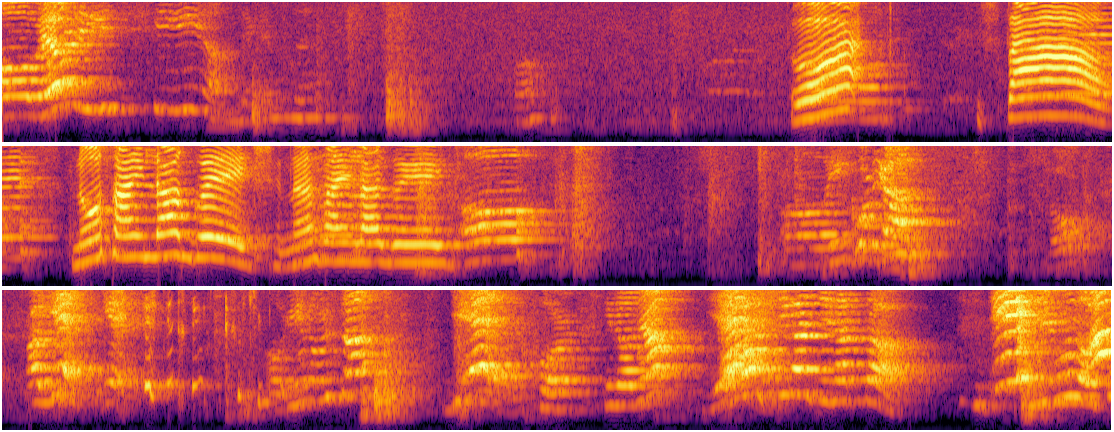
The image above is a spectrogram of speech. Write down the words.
Oh, where is she? Huh? Oh, stop. No sign language. No sign language. Oh. Oh, in Korea. No. Oh, yes, yes. oh, in Ulsan? Yeah. For, in Korea? Oh, 어, 시간 지났다. 2분 5초.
